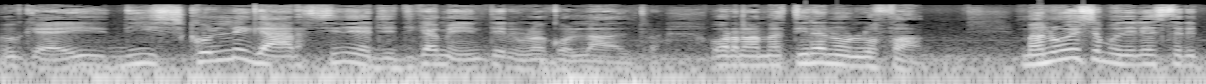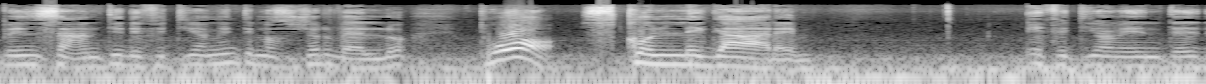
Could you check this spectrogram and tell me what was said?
ok, di scollegarsi energeticamente l'una con l'altra. Ora la materia non lo fa, ma noi siamo degli esseri pensanti ed effettivamente il nostro cervello può scollegare effettivamente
